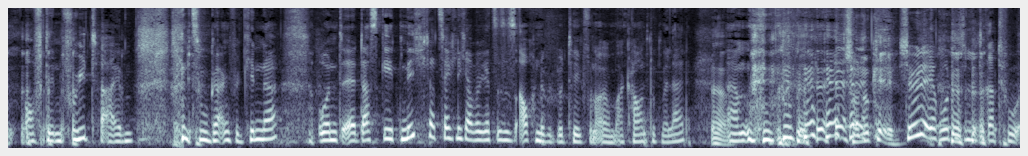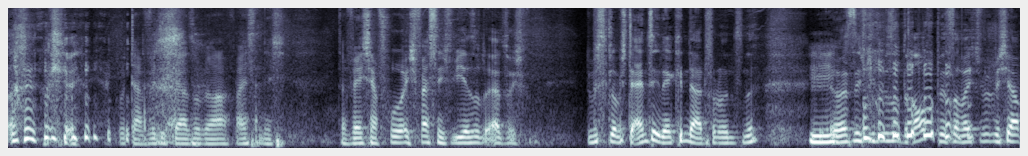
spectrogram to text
auf den Freetime-Zugang für Kinder. Und äh, das geht nicht tatsächlich, aber jetzt ist es auch eine Bibliothek von eurem Account, tut mir leid. Ähm, Schon okay. schöne erotische Literatur. Gut, da würde ich ja sogar, weiß nicht. Da wäre ich ja froh, ich weiß nicht, wie ihr so, also ich, du bist, glaube ich, der Einzige, der Kinder hat von uns, ne? Ich weiß nicht, wie du so drauf bist, aber ich würde mich ja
